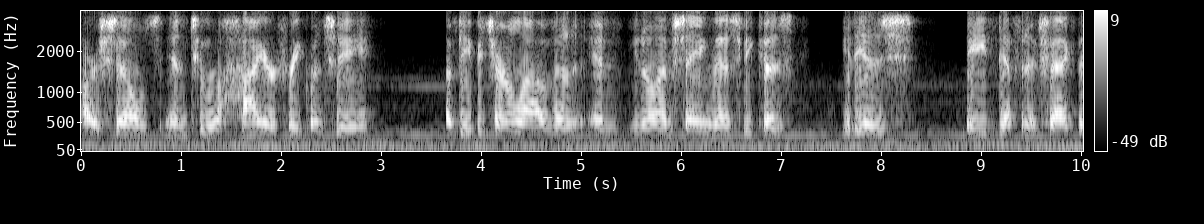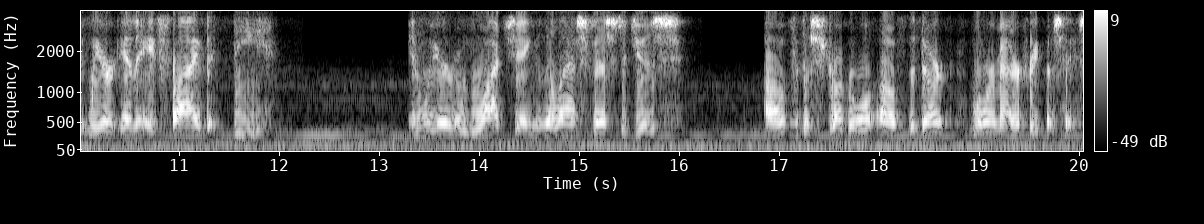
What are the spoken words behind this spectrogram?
ourselves into a higher frequency of deep eternal love. And, and, you know, I'm saying this because it is a definite fact that we are in a 5D, and we are watching the last vestiges of the struggle of the dark lower matter frequencies.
